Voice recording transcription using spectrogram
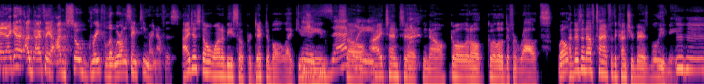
And I got I got to tell you, I'm so grateful that we're on the same team right now for this. I just don't want to be so predictable like Eugene. Exactly. So I tend to, you know, go a little, go a little different routes. Well, And there's enough time for the country bears. Believe me, hmm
